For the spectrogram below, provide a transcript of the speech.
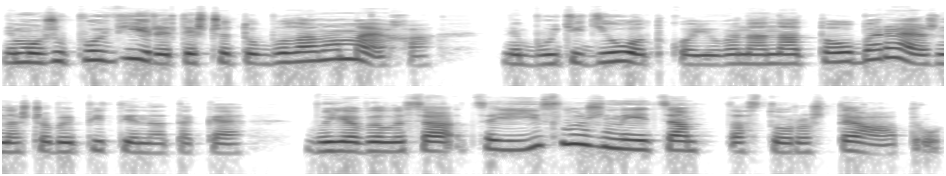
Не можу повірити, що то була мамеха. Не будь ідіоткою, вона надто обережна, щоби піти на таке. Виявилося, це її служниця та сторож театру.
